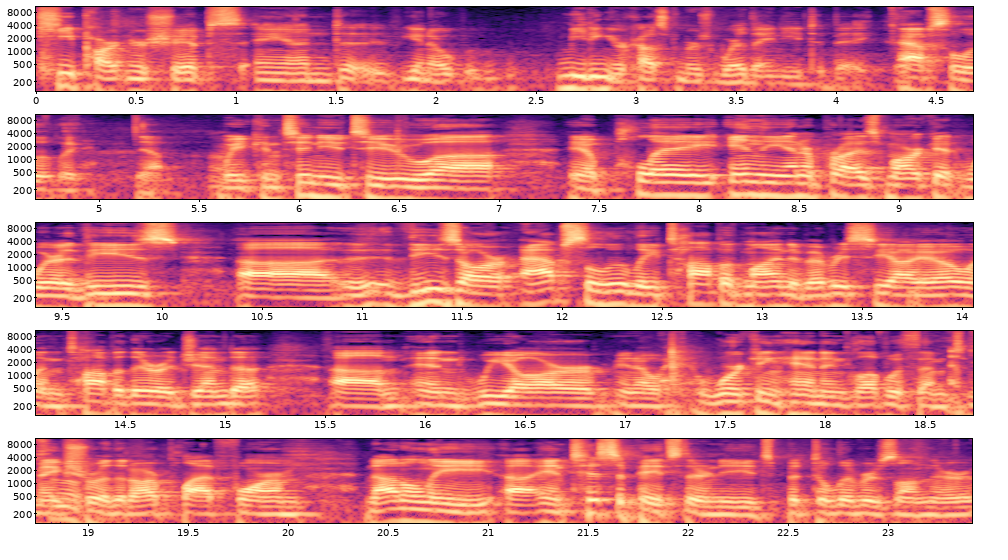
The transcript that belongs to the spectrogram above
key partnerships, and uh, you know, meeting your customers where they need to be. Absolutely. Yeah. Right. We continue to uh, you know play in the enterprise market where these Uh, these are absolutely top of mind of every CIO and top of their agenda, um, and we are, you know, working hand in glove with them to make sure that our platform not only uh, anticipates their needs but delivers on their,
